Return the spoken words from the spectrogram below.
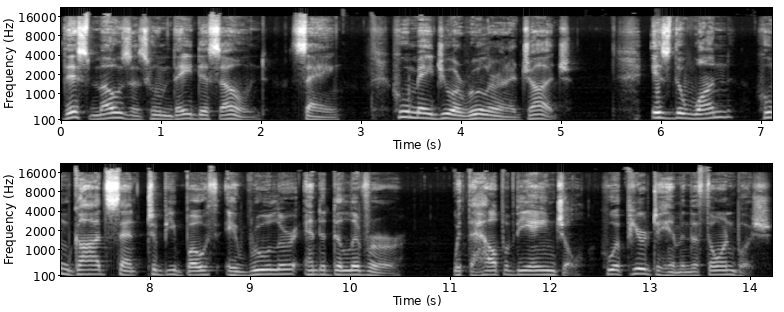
This Moses whom they disowned, saying, Who made you a ruler and a judge? is the one whom God sent to be both a ruler and a deliverer, with the help of the angel who appeared to him in the thorn bush.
